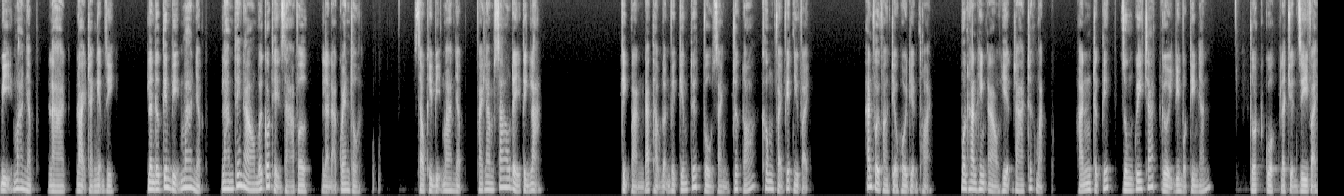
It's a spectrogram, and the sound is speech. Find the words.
bị ma nhập là loại trải nghiệm gì? Lần đầu tiên bị ma nhập, làm thế nào mới có thể giả vờ là đã quen rồi? Sau khi bị ma nhập, phải làm sao để tỉnh lại? Kịch bản đã thảo luận với kiếm tuyết vô danh trước đó không phải viết như vậy. Hắn vội vàng triệu hồi điện thoại, một hàn hình ảo hiện ra trước mặt. Hắn trực tiếp dùng WeChat gửi đi một tin nhắn. Rốt cuộc là chuyện gì vậy?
